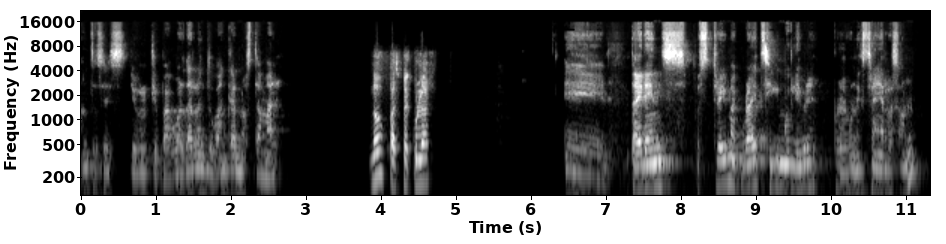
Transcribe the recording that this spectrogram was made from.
Entonces, yo creo que para guardarlo en tu banca no está mal. No, para especular. Eh, Tyrants, pues Trey McBride sigue muy libre por alguna extraña razón,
